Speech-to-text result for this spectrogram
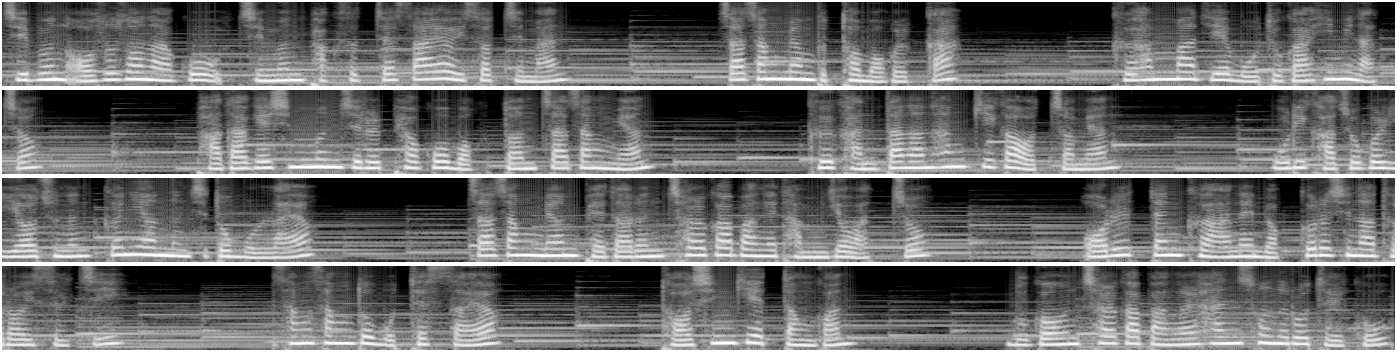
집은 어수선하고 짐은 박스째 쌓여 있었지만 짜장면부터 먹을까? 그 한마디에 모두가 힘이 났죠. 바닥에 신문지를 펴고 먹던 짜장면. 그 간단한 한 끼가 어쩌면 우리 가족을 이어주는 끈이었는지도 몰라요. 짜장면 배달은 철가방에 담겨왔죠. 어릴 땐 그 안에 몇 그릇이나 들어있을지 상상도 못했어요. 더 신기했던 건 무거운 철가방을 한 손으로 들고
